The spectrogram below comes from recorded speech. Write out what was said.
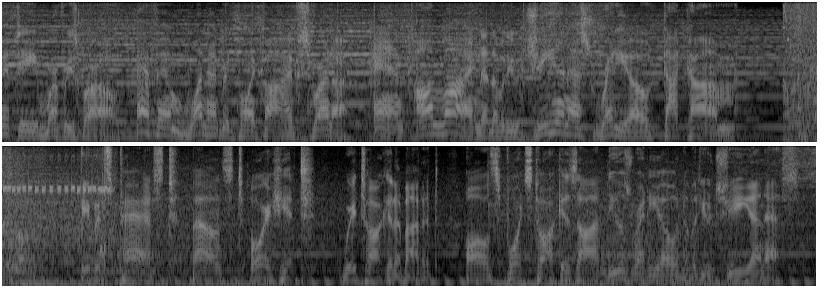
AM750 Murfreesboro, FM 100.5 Smyrna, and online at WGNSradio.com. If it's passed, bounced, or hit, we're talking about it. All sports talk is on News Radio WGNS.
